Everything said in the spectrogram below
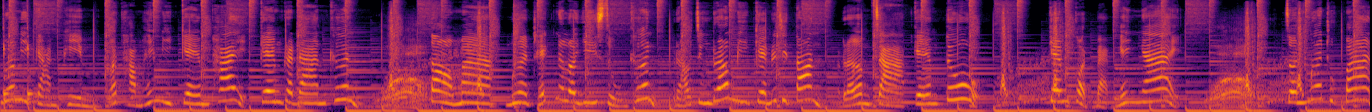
เมื่อมีการพิมพ์ก็ทำให้มีเกมไพ่เกมกระดานขึ้นต่อมาเมื่อเทคโนโลยีสูงขึ้น เราจึงเริ่มมีเกมดิจิตอลเริ่มจากเกมตู้ เกมกดแบบง่ายๆ จนเมื่อทุกบ้าน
